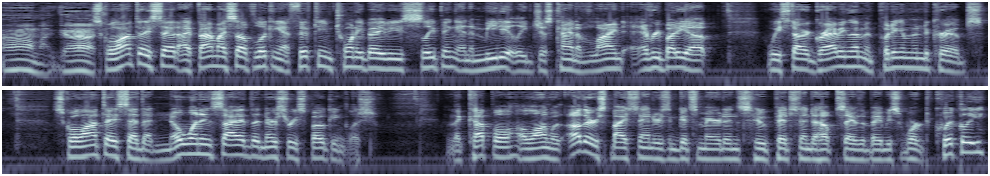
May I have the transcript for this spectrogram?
Oh my gosh. Squillante said, I found myself looking at 15, 20 babies sleeping and immediately just kind of lined everybody up. We started grabbing them and putting them into cribs. Squillante said that no one inside the nursery spoke English. The couple, along with other bystanders and Good Samaritans who pitched in to help save the babies, worked quickly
